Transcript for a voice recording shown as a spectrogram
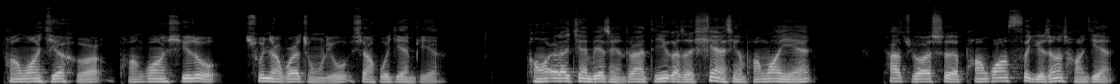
膀胱结核、膀胱息肉、输尿管肿瘤相互鉴别。膀胱癌的鉴别诊断，第一个是腺性膀胱炎，它主要是膀胱刺激征常见。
